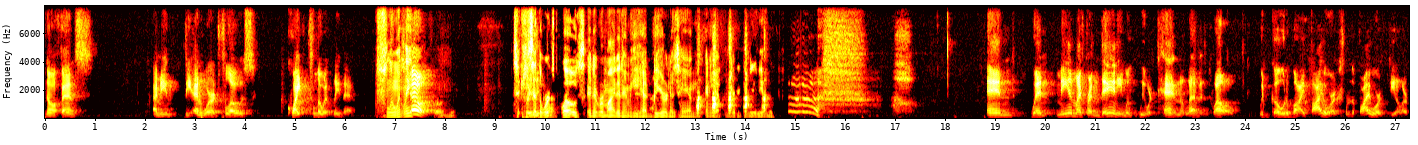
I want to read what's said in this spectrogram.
no offense. I mean, the N word flows quite fluently there. Fluently? No, So He Freely, said the words Brad? clothes and it reminded him he had beer in his hand and he had to drink immediately. and when me and my friend Danny, when we were 10, 11, 12, would go to buy fireworks from the firework dealer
